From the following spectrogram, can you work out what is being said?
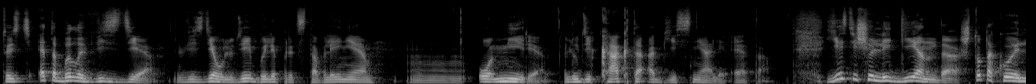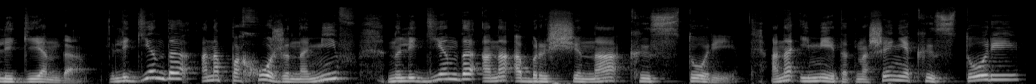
То есть это было везде. Везде у людей были представления о мире. Люди как-то объясняли это. Есть еще легенда. Что такое легенда? Легенда, она похожа на миф, но легенда, она обращена к истории. Она имеет отношение к истории,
